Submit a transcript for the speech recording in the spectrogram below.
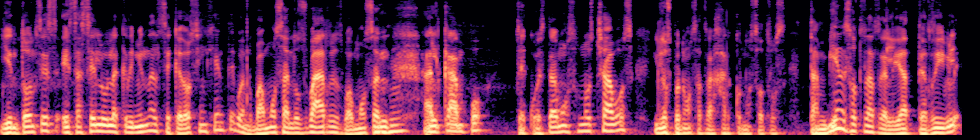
y entonces esa célula criminal se quedó sin gente. Bueno, vamos a los barrios, vamos al, uh -huh. al campo, secuestramos unos chavos y los ponemos a trabajar con nosotros. También es otra realidad terrible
